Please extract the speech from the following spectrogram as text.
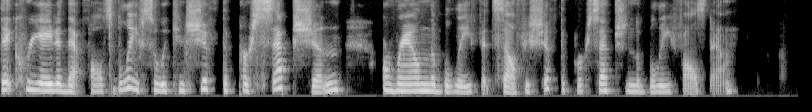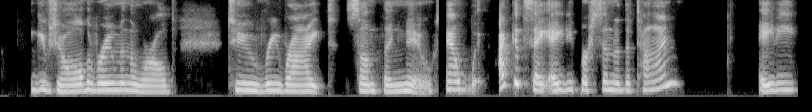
that created that false belief. So we can shift the perception around the belief itself. You shift the perception, the belief falls down. It gives you all the room in the world to rewrite something new. Now, I could say 80% of the time, 80%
